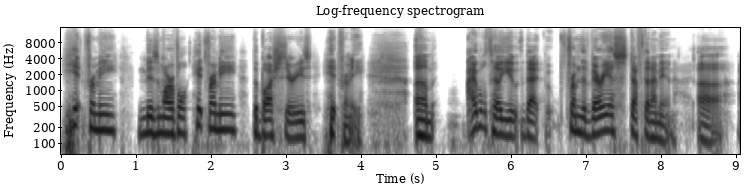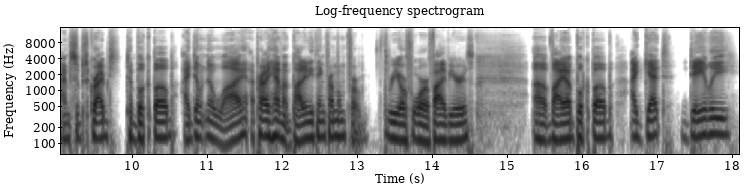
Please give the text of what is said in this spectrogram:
hit for me. Ms. Marvel hit for me. The Bosch series hit for me. Um, I will tell you that from the various stuff that I'm in, uh, I'm subscribed to BookBub. I don't know why. I probably haven't bought anything from them for three or four or five years uh, via BookBub. I get daily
